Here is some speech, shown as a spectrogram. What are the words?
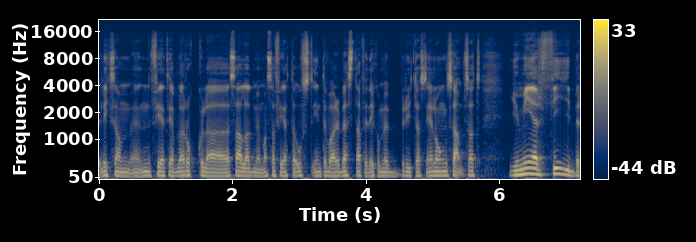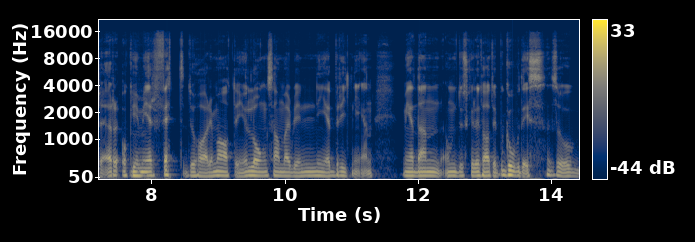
liksom en fet jävla rucola-sallad med massa fetaost inte vara det bästa för det kommer brytas ner långsamt. Så att ju mer fibrer och ju Mm. mer fett du har i maten ju långsammare blir nedbrytningen. Medan om du skulle ta typ godis, så,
